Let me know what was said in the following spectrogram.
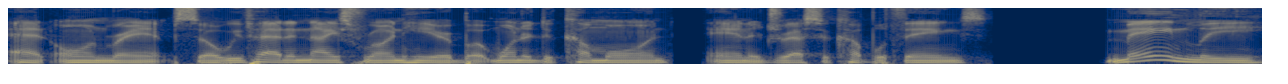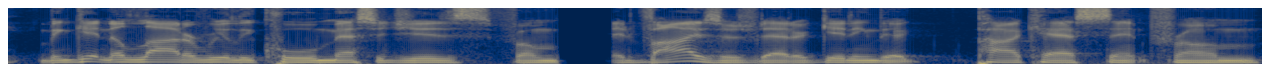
at On Ramp. So we've had a nice run here, but wanted to come on and address a couple things. Mainly, been getting a lot of really cool messages from advisors that are getting the podcast sent from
